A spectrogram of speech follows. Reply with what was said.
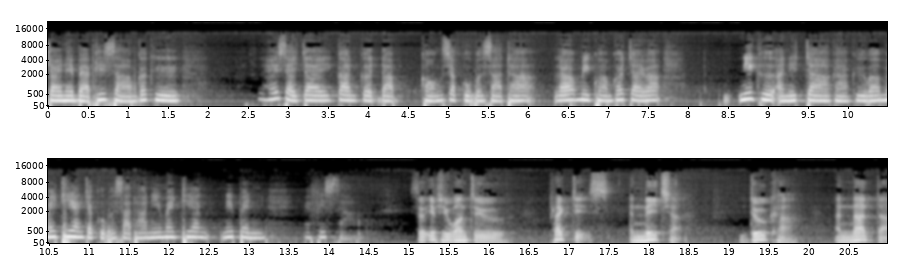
ใจในแบบที่สามก็คือ ให้ใส่ใจการเกิดดับของจักกุปสาทะแล้วมีความเข้าใจว่า นี่คืออนิจจาค่ะ คือว่าไม่เที่ยงจากกุปสัทธานี้ไม่เที่ยงนี่เป็นแบบที่สาม so if you want to practice anicca dukkha anatta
